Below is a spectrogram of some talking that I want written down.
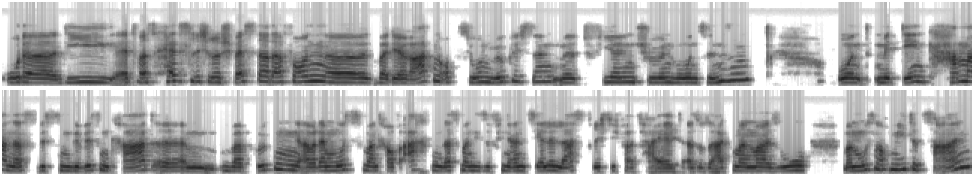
oder die etwas hässlichere Schwester davon, äh, bei der Ratenoptionen möglich sind mit vielen schönen hohen Zinsen. Und mit denen kann man das bis zum gewissen Grad ähm, überbrücken, aber da muss man darauf achten, dass man diese finanzielle Last richtig verteilt. Also sagt man mal so, man muss noch Miete zahlen,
